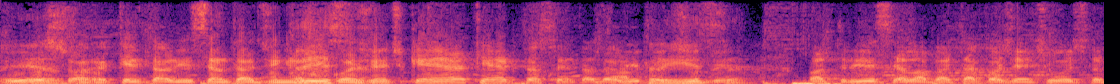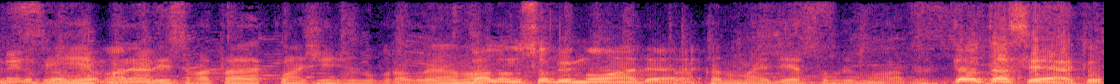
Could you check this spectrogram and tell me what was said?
Isso, olha, quem está ali sentadinho ali com a gente, quem é? Quem é que está sentado ali? Patrícia. Patrícia, ela vai estar com a gente hoje também no Sim, programa, a né? Patrícia vai estar com a gente no programa, Falando sobre moda. trocando uma ideia sobre moda. Então tá certo.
